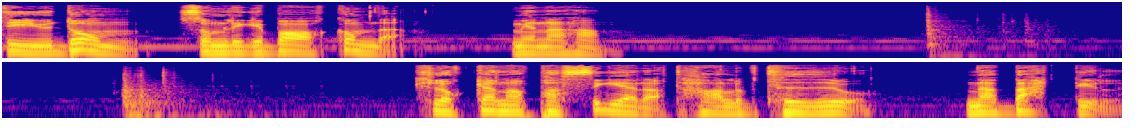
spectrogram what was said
Det är ju de som ligger bakom den, menar han. Klockan har passerat halv tio när Bertil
